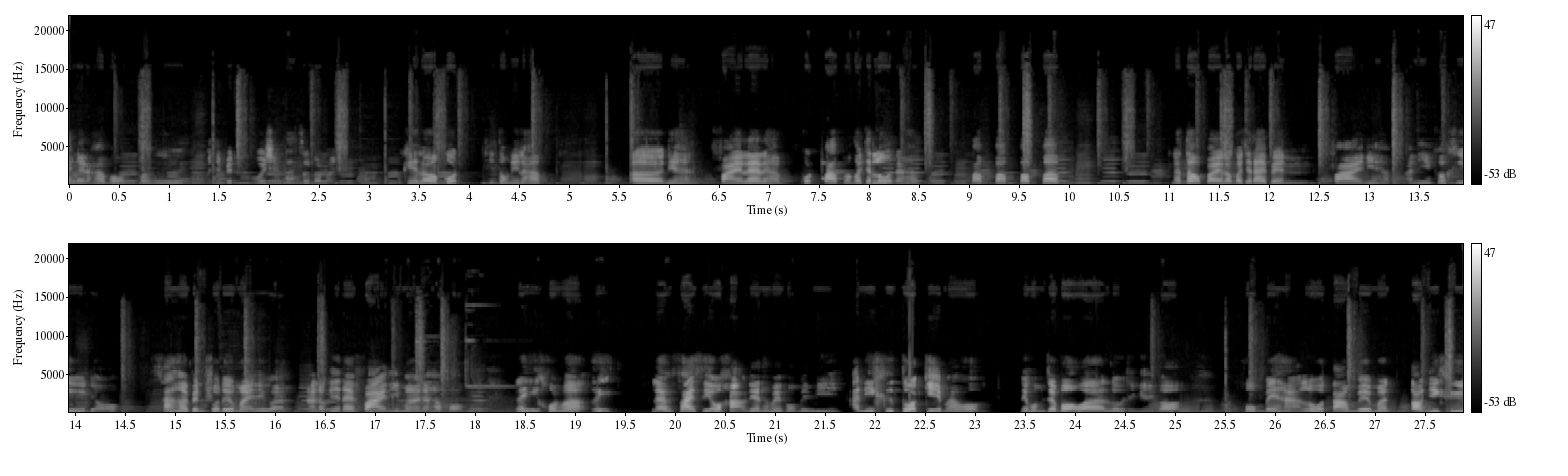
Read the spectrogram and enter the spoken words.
กเลยนะครับ ผมก็คือมันจะเป็นเวอร์ชันล่าสุดแล้วมั้งโอเคเราก็กดที่ตรงนี้นะครับเอ่อเนี่ยไฟล์แรกเลยครับ กดปั๊บมันก็จะโหลดนะครับปั๊บปั๊บปั๊บปั๊บ แล้วต่อไปเราก็จะได้เป็นไฟล์นี่ครับ อันนี้ก็คือเดี๋ยวสร้างมาเป็นโฟลเดอร์ใหม่ดีกว่า อะเราก็จะได้ไฟล์นี้มานะครับผม และอีกคนว่า เอ้ย แล้วไฟล์สีขาวเนี่ยทำไมผมไม่มี อันนี้คือตัวเกมครับผม เดี๋ยวผมจะบอกว่าโหลดยังไงก็ ผมไปหาโหลดตามเว็บมา ตอนนี้คือ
